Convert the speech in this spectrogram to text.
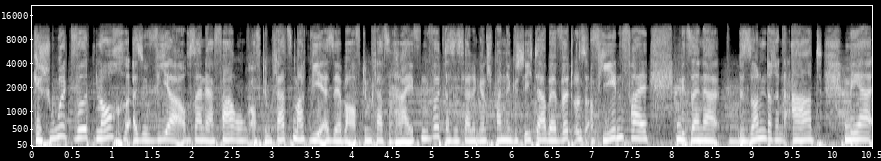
geschult wird noch, also wie er auch seine Erfahrungen auf dem Platz macht, wie er selber auf dem Platz reifen wird. Das ist ja eine ganz spannende Geschichte, aber er wird uns auf jeden Fall mit seiner besonderen Art mehr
